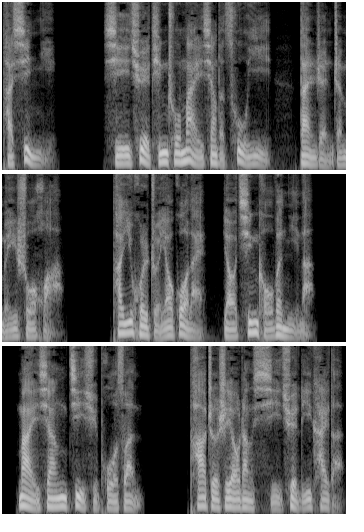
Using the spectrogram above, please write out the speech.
他信你。”喜鹊听出麦香的醋意，但忍着没说话。他一会儿准要过来，要亲口问你呢。麦香继续泼酸，他这是要让喜鹊离开的，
